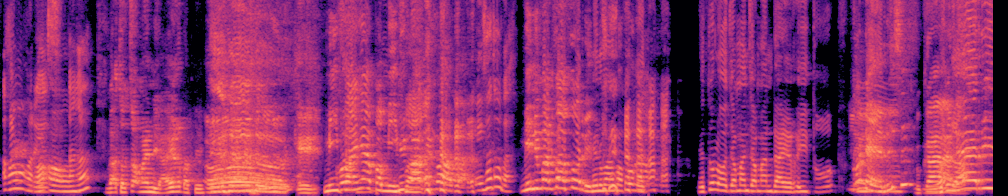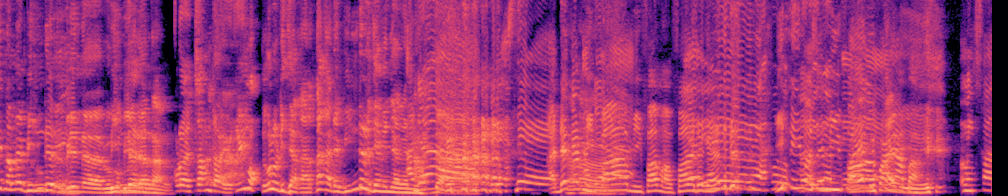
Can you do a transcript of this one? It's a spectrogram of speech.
Oh, kamu Aquarius? Oh, oh. Tanggal? Nggak cocok main di air tapi. Oh, oke. Mifanya apa Mifa? Mifa apa? Mifa tuh apa? Minuman favorit. Minuman favorit. Itu loh zaman-zaman diary itu. Kok dari sih? Bukan. Bukan dari, namanya Binder. Binder, buku Binder. biodata. Kelecang diary loh. Tunggu lu di Jakarta gak ada Binder jangan-jangan. Ada. Dari SD. Ada kan Ada. Mifa, Mifa, Mafa Iya, ada iya, kan? iya, Ini maksudnya Mifa ya. Mifa ya apa? Mifa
